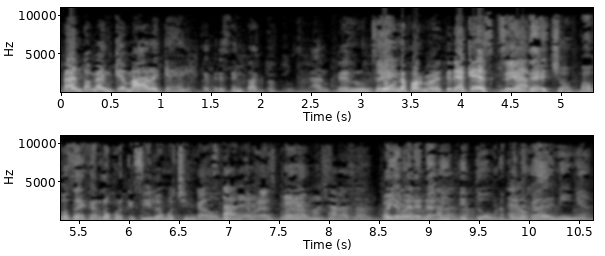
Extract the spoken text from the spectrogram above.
tanto me han quemado de que, ay, que tres pues, al- de, un- Sí. de una forma me tenía que Sí, desquitar. de hecho, vamos a dejarlo porque sí lo hemos chingado Está durante bien, varios tienes programas. mucha razón. Oye, mucha ¿y, y tú una Pero, pendejada de niña?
